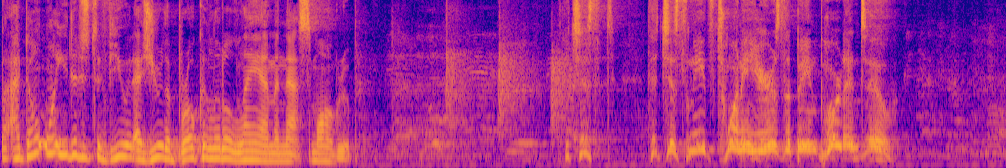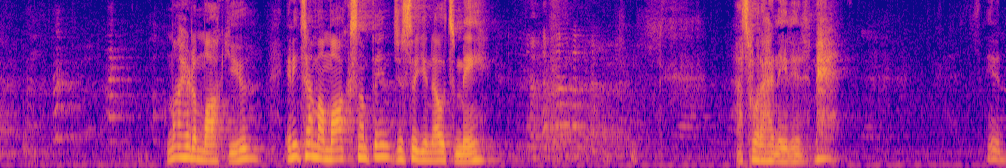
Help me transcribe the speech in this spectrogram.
but I don't want you to just to view it as you're the broken little lamb in that small group. It just that just needs 20 years of being poured into. I'm not here to mock you. Anytime I mock something, just so you know, it's me. That's what I needed. Man, I needed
